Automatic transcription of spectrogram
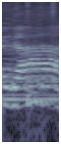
La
